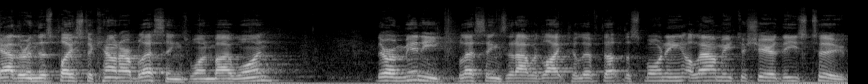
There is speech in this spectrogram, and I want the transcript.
Gather in this place to count our blessings one by one. There are many blessings that I would like to lift up this morning. Allow me to share these two.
